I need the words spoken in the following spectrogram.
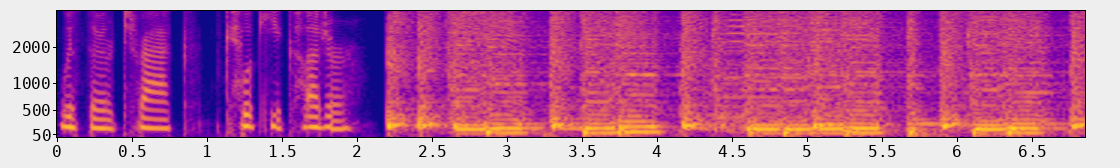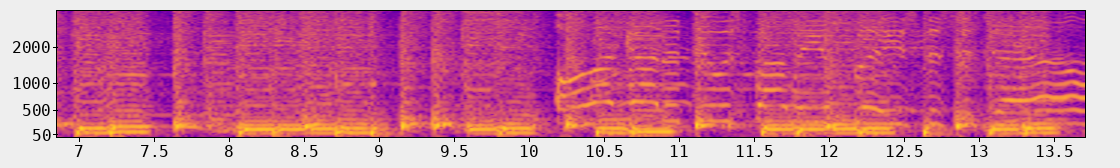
with their track Cookie Cutter. All I gotta do is find me a place to sit down.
